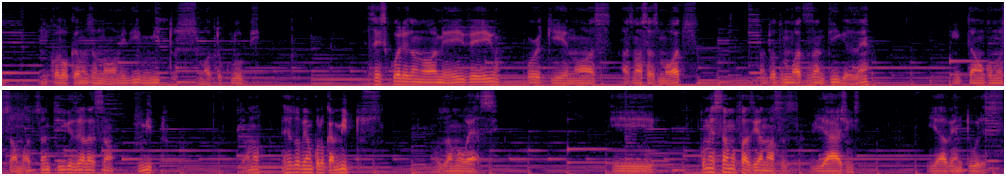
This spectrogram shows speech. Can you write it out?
E colocamos o nome de Mitos Motoclube. Essa escolha do nome aí veio porque nós, as nossas motos são todas motos antigas, né? Então, como são motos antigas, elas são mito. Então, não, resolvemos colocar mitos. Usamos o S. E começamos a fazer as nossas viagens e aventuras.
